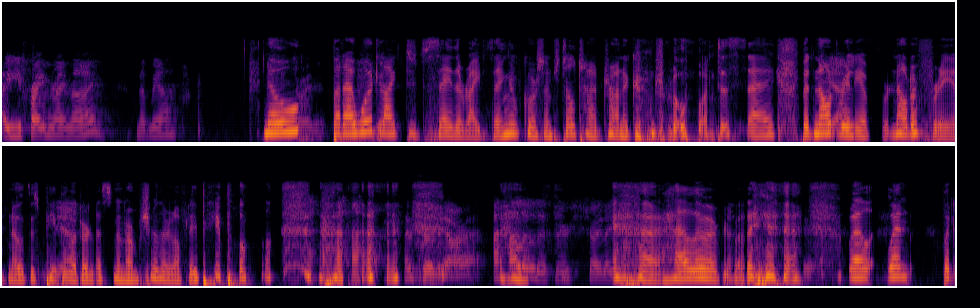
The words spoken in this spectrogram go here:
are you frightened right now? Let me ask. No, but I would like to say the right thing. Of course, I'm still trying to control what to say, but not yeah. really, af- not afraid. No, there's people yeah. that are listening. I'm sure they're lovely people. I'm sure they are. Uh, hello, listeners. Hello, everybody. well, when, but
